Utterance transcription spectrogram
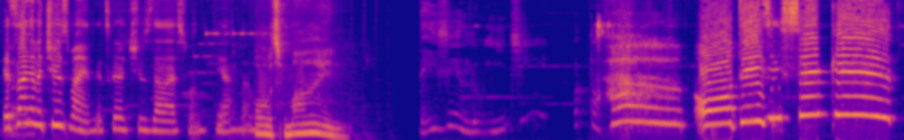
It's not gonna choose mine. It's gonna choose the last one. Yeah. That one. Oh, it's mine. Daisy and Luigi? The oh, Daisy Circuit!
